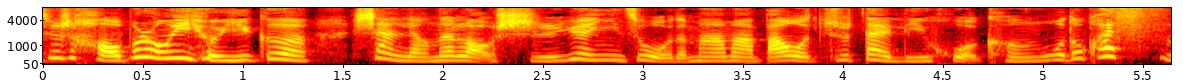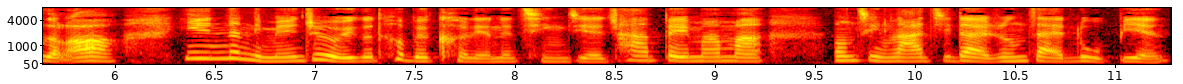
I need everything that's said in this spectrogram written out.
就是好不容易有一个善良的老师愿意做我的妈妈，把我就是带离火坑，我都快死了。因为那里面就有一个特别可怜的情节，他被妈妈装进垃圾袋扔在路边。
